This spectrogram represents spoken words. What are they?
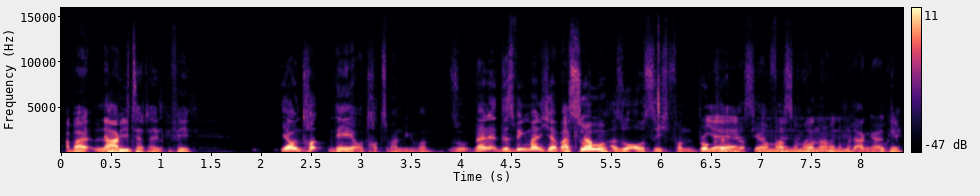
Aber Lag- Embiid hat halt gefehlt. Ja, und, nee, und trotzdem haben die gewonnen. So, nein, deswegen meine ich ja, war so. knapp. Also aus Sicht von Brooklyn, Ja, ja, dass sie halt nochmal, fast nochmal, gewonnen haben. nochmal, Die lagen halt Okay.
